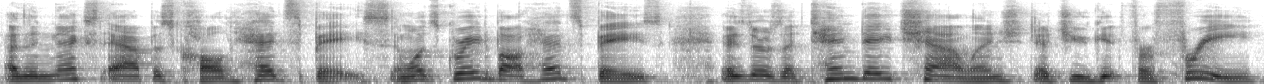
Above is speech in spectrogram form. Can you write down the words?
and the next app is called Headspace. And what's great about Headspace is there's a 10 day challenge that you get for free.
